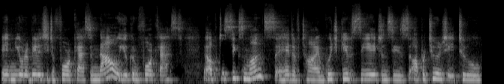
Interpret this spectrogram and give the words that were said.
in your ability to forecast. And now you can forecast up to six months ahead of time, which gives the agencies opportunity to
